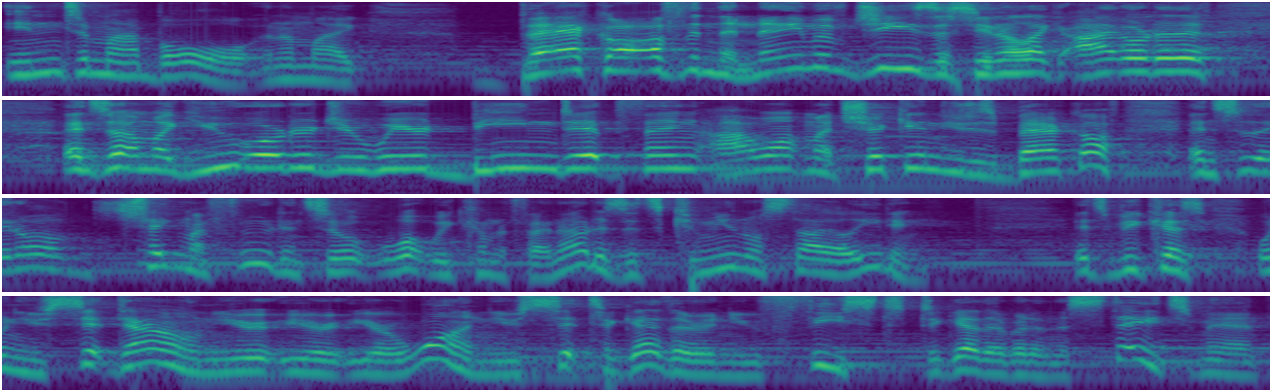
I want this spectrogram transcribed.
into my bowl, and I'm like, back off in the name of Jesus, you know, like I ordered this. And so I'm like, you ordered your weird bean dip thing. I want my chicken. You just back off. And so they'd all take my food. And so what we come to find out is it's communal style eating. It's because when you sit down, you're, you're, you're one. You sit together and you feast together. But in the States, man,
